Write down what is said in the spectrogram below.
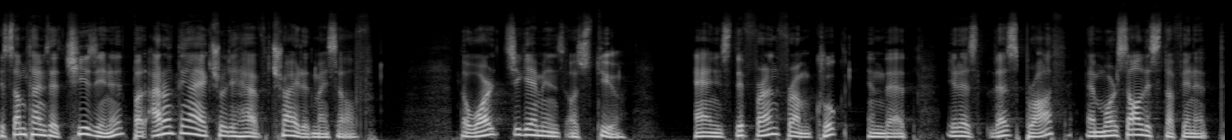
It sometimes has cheese in it, but I don't think I actually have tried it myself. The word jjigae means a stew, and it's different from kuk in that it has less broth and more solid stuff in it.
